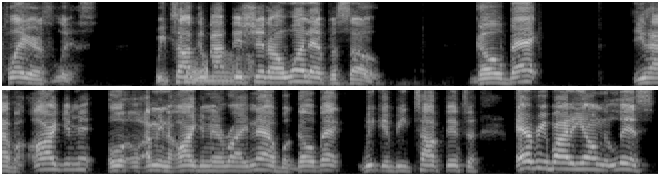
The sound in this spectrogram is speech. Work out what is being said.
players list. We talked about this shit on one episode. Go back. You have an argument, or, or I mean, an argument right now, but go back. We could be talked into everybody on the list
